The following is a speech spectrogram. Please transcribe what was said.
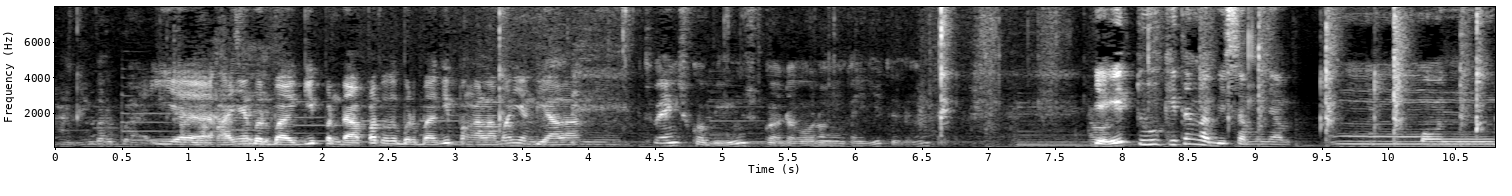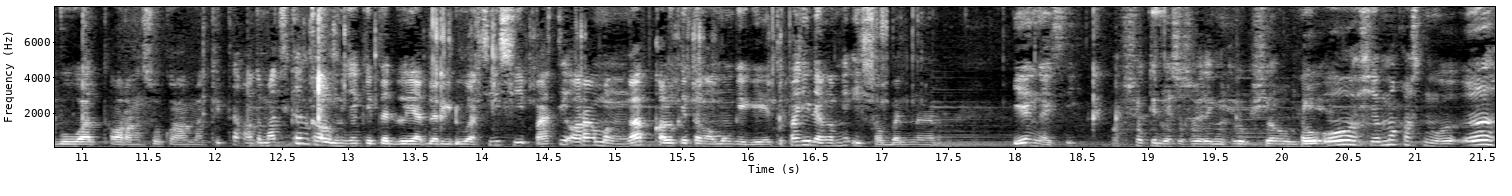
Hanya berbagi iya hanya berbagi pendapat atau berbagi pengalaman yang dialami Tapi yang suka bingung suka ada orang yang kayak gitu kan? Ya itu kita nggak bisa menyam- membuat orang suka sama kita. Otomatis kan kalau misalnya kita dilihat dari dua sisi pasti orang menganggap kalau kita ngomong kayak gini itu pasti dianggapnya iso bener. Iya nggak sih? Oh, saya tidak sesuai dengan hidup Xiaomi oh oh siapa kos nu eh.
